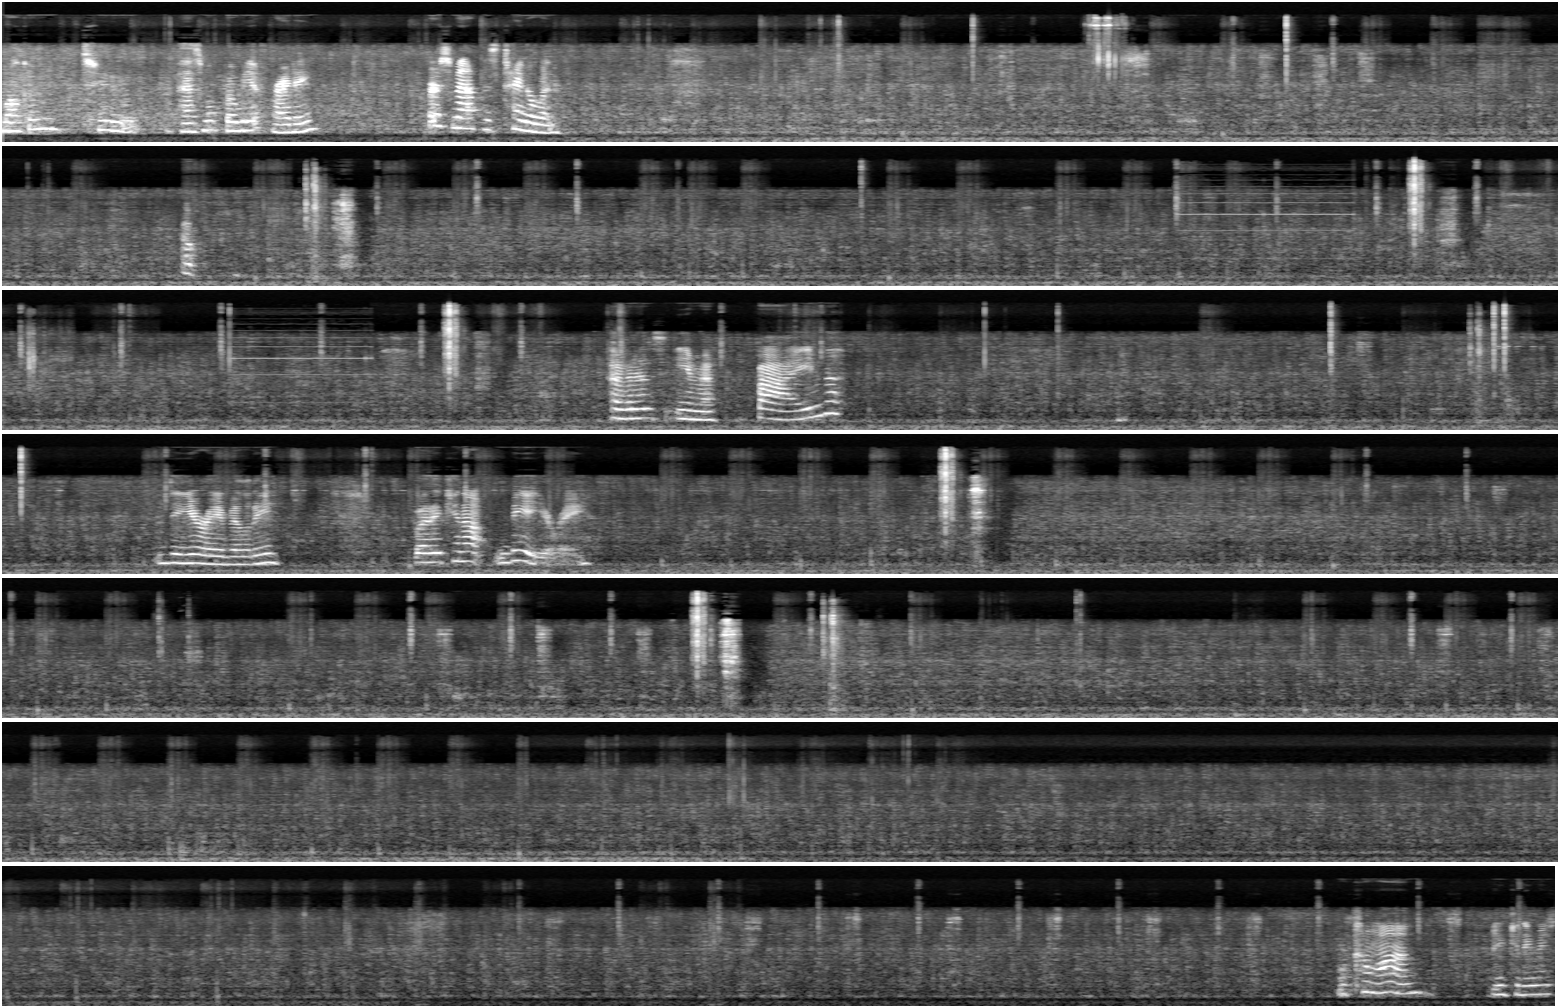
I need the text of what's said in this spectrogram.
Welcome to Phasmophobia Friday. First map is Tanglewood. Oh. Evidence EMF 5. The Yurei ability. But it cannot be a Yurei. Well, come on. Are you kidding me?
